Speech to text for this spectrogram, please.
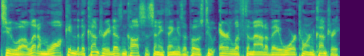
to uh, let them walk into the country. It doesn't cost us anything, as opposed to airlift them out of a war torn country.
